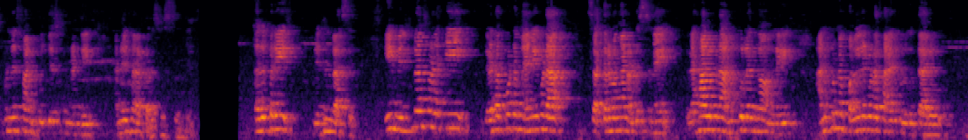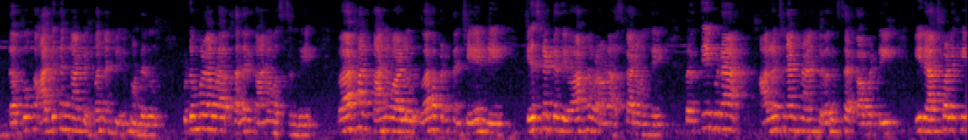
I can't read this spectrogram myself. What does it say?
సుబ్రహ్మణ్య స్వామి పూజ చేసుకుండండి అనేది చాలా కలిసి వస్తుంది. తదుపరి మిథున రాశి. ఈ మిథున రాశి వాళ్ళకి గ్రహకూటమి అన్నీ కూడా సక్రమంగా నడుస్తున్నాయి. గ్రహాలు కూడా అనుకూలంగా ఉన్నాయి. అనుకున్న పనులు కూడా సాధించగలుగుతారు. డబ్బుకు ఆర్థికంగా అంటే ఇబ్బంది అంటే ఏమి ఉండదు. కుటుంబంలో కూడా సదరి కాని వస్తుంది. వివాహాలు కాని వాళ్ళు వివాహ ప్రయత్నం చేయండి. చేసినట్టయితే వివాహం రావడం ఆస్కారం ఉంది. ప్రతి కూడా ఆలోచన జ్ఞానం కాబట్టి ఈ రాశి వాళ్ళకి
